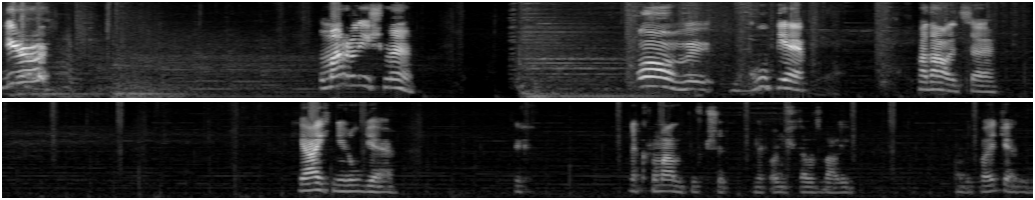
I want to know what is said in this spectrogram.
Nie! Umarliśmy! O, wy głupie padalce. Ja ich nie lubię. Tych nekromantów, czy jak oni się tam zwali. Oni powiedzieli.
